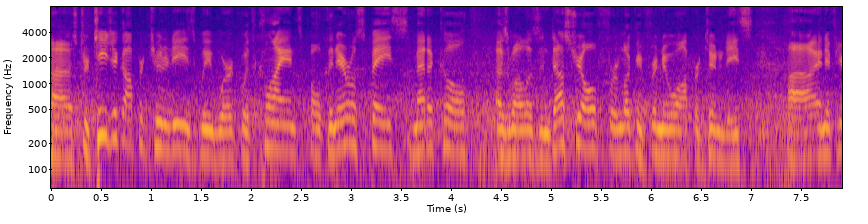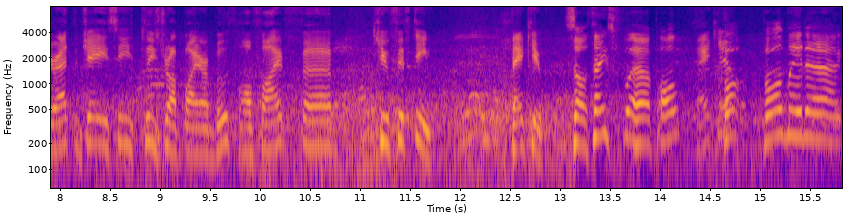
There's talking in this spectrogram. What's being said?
uh, strategic opportunities. We work with clients both in aerospace, medical, as well as industrial for looking for new opportunities. Uh, and if you're at the JEC, please drop by our booth, Hall Five, uh, Q15. Thank you. So thanks, uh, Paul. Thank you. Paul, Paul made a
